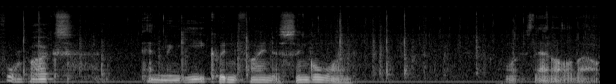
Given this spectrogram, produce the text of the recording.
Four bucks, and McGee couldn't find a single one. What is that all about?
